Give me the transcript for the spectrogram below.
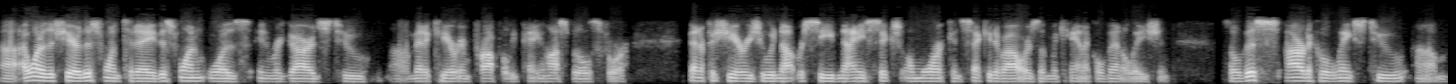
uh, I wanted to share this one today. This one was in regards to uh, Medicare improperly paying hospitals for beneficiaries who would not receive 96 or more consecutive hours of mechanical ventilation. So this article links to um,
